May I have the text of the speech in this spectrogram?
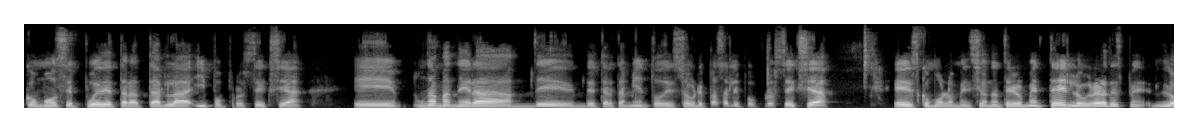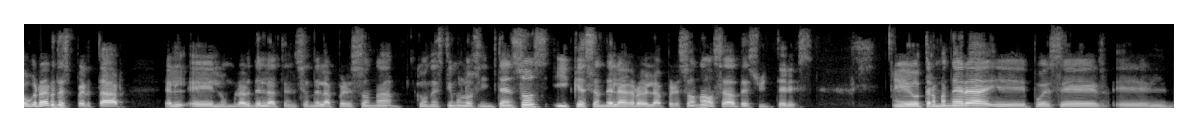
cómo se puede tratar la hipoprosexia. Eh, una manera de, tratamiento de sobrepasar la hipoprosexia es, como lo mencioné anteriormente, lograr, despertar el, umbral de la atención de la persona con estímulos intensos y que sean del agrado de la persona, o sea, de su interés. Eh, otra manera eh, puede ser el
